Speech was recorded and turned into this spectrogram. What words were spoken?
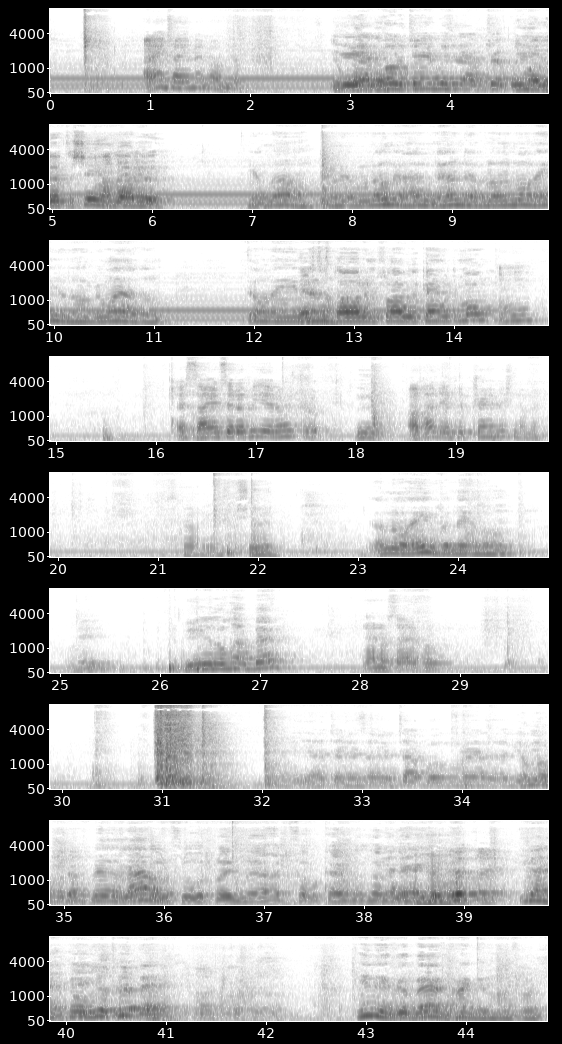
I ain't changing nothing on them. You got the motor transmission out of the truck. You might left the shims out there. Yeah, no. When it was on there, I, I never on the motor. Ain't no longer wires on it. The only ain't That's the no. starter and the flywheel came with the motor. Mm-hmm. That same setup he had on his truck. I thought they put the transmission on there. Sound like it's machine. I know I ain't putting that on. Yeah. You ain't no hot battery? Not no side folks. Yeah, I turn that on the top of around. I Them motherfuckers feeling I go to loud. fluid place, man. I have to fuck with Kevin another day. You good, you got to pay you a good bag. He need a good battery crank this motherfucker.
